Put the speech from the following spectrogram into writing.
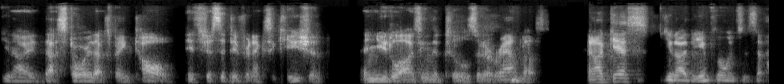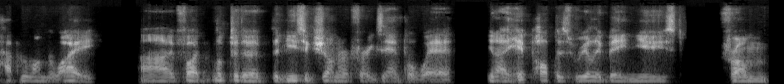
you know, that story that's being told. It's just a different execution and utilizing the tools that are around us. And I guess, you know, the influences that happen along the way. Uh, if I look to the, the music genre, for example, where, you know, hip hop is really being used from,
